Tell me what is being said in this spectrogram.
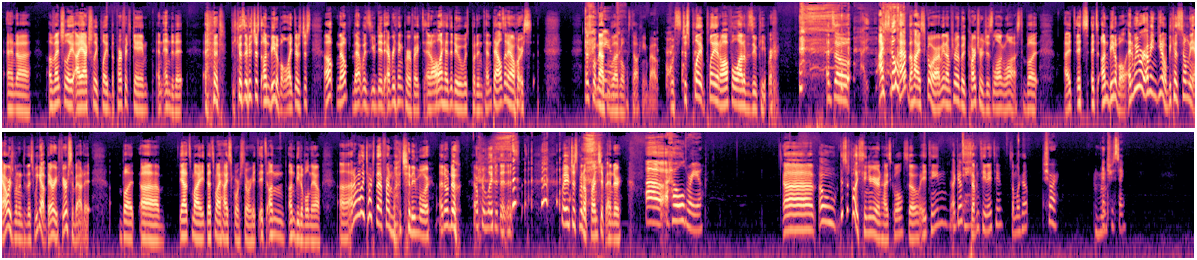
And uh, eventually, I actually played the perfect game and ended it. because it was just unbeatable. Like there's just oh nope, that was you did everything perfect, and all I had to do was put in ten thousand hours. That's what Malcolm. Gladwell was talking about. Was just play play an awful lot of Zookeeper. and so I, still have the high score. I mean, I'm sure the cartridge is long lost, but it's it's it's unbeatable. And we were, I mean, you know, because so many hours went into this, we got very fierce about it. But uh, yeah, that's my that's my high score story. It's, it's un, unbeatable now. Uh, I don't really talk to that friend much anymore. I don't know how related it is. May have just been a friendship ender. Uh, how old were you? Uh, oh, this was probably senior year in high school, so 18, I guess, Damn. 17, 18, something like that. Sure. Mhm. Interesting.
